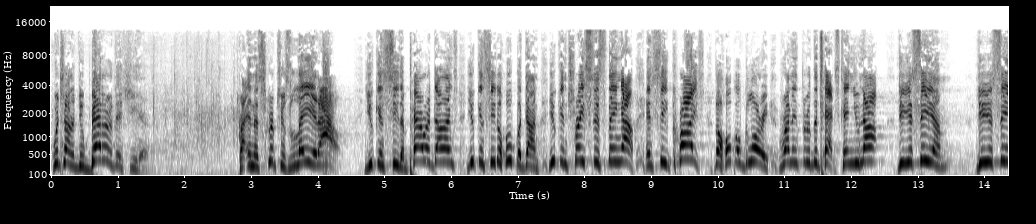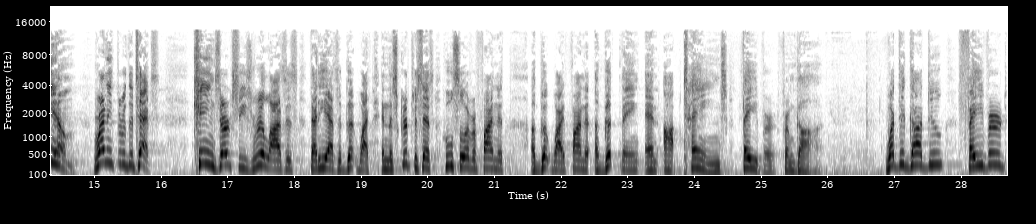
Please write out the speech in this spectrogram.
We're trying to do better this year. Right? And the scriptures lay it out. You can see the paradigms. You can see the hoopadon. You can trace this thing out and see Christ, the hope of glory, running through the text. Can you not? Do you see him? Do you see him? running through the text. King Xerxes realizes that he has a good wife. And the scripture says, Whosoever findeth a good wife findeth a good thing and obtains favor from God. What did God do? Favored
